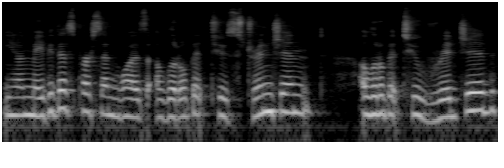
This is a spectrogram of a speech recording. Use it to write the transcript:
you know, maybe this person was a little bit too stringent, a little bit too rigid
